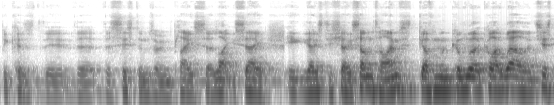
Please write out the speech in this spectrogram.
because the, the, the systems are in place. So like you say, it goes to show sometimes government can work quite well. It just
